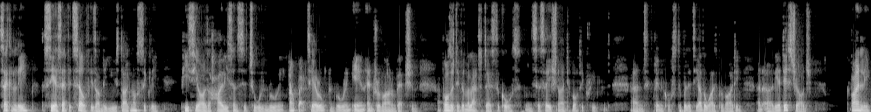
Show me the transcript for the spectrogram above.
Secondly, the CSF itself is underused diagnostically. PCR is a highly sensitive tool in ruling out bacterial and ruling in enteroviral infection. A positive in the latter test, of course, means cessation of antibiotic treatment and clinical stability, otherwise providing an earlier discharge. Finally,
